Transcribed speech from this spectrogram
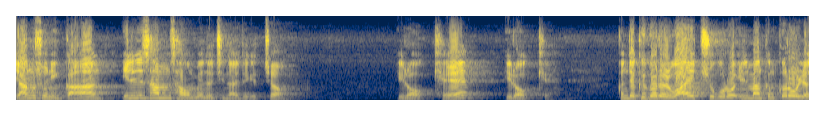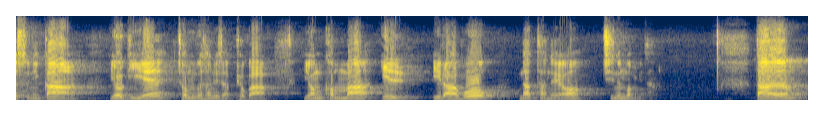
양수니까 1, 3, 4, 5면을 지나야 되겠죠? 이렇게, 이렇게. 근데 그거를 y축으로 1만큼 끌어올렸으니까 여기에 점거선의 좌표가 0,1이라고 나타내어지는 겁니다. 다음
